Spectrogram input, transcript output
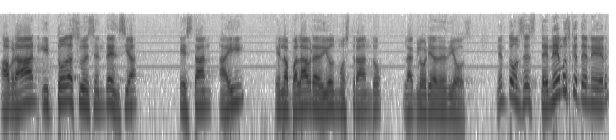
Abraham y toda su descendencia están ahí en la palabra de Dios mostrando la gloria de Dios. Entonces tenemos que tener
